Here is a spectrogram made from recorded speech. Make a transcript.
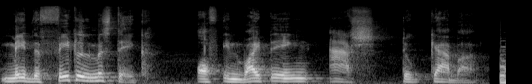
made the fatal mistake of inviting Ash to Gabba. I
